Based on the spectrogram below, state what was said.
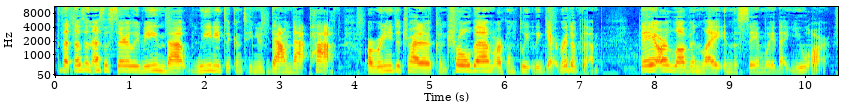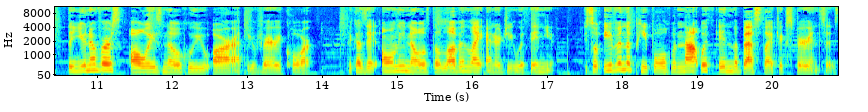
But that doesn't necessarily mean that we need to continue down that path or we need to try to control them or completely get rid of them. They are love and light in the same way that you are. The universe always knows who you are at your very core because it only knows the love and light energy within you. So even the people who not within the best life experiences,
